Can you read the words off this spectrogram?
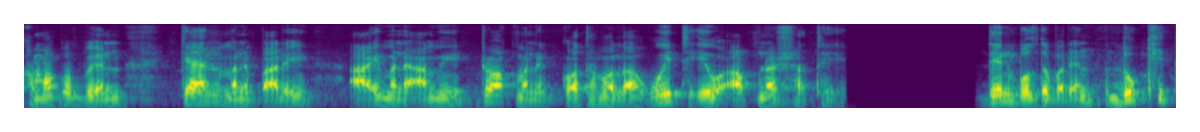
ক্ষমা করবেন ক্যান মানে পারি আই মানে আমি টক মানে কথা বলা উইথ ইউ আপনার সাথে। দেন বলতে পারেন, দুঃখিত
